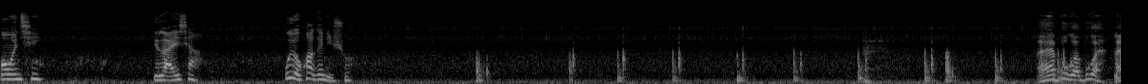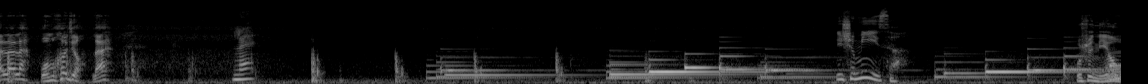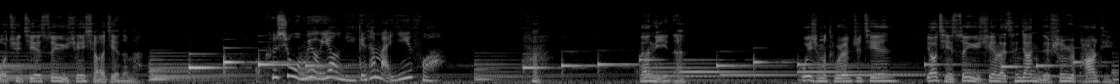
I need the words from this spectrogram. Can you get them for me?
王文清，你来一下，我有话跟你说。哎，不管不管，来来来，我们喝酒，来。来。你什么意思啊？不是你要我去接孙雨轩小姐的吗？可是我没有要你给她买衣服啊。哼，那你呢？为什么突然之间邀请孙雨轩来参加你的生日 party？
